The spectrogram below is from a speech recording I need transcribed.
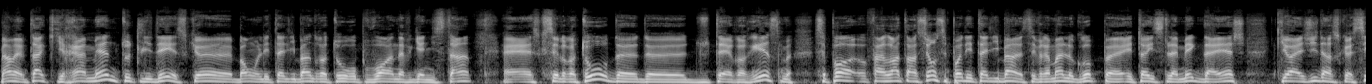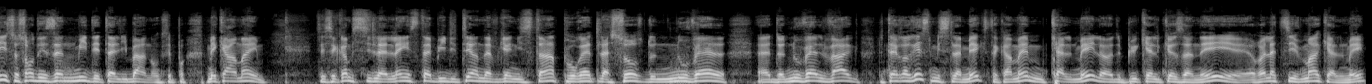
mais en même temps qui ramène toute l'idée, est-ce que, bon, les talibans de retour au pouvoir en Afghanistan, euh, est-ce que c'est le retour de, de, du terrorisme? C'est pas, faire attention, c'est pas des talibans, c'est vraiment le groupe État islamique, Daesh, qui a agi dans ce cas-ci. Ce sont des ennemis des talibans, donc c'est pas, mais quand même, c'est comme si l'instabilité en Afghanistan pourrait être la source de nouvelles, euh, de nouvelles vagues. Le terrorisme islamique, c'était quand même calmé là, depuis quelques années, euh, relativement calmé.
